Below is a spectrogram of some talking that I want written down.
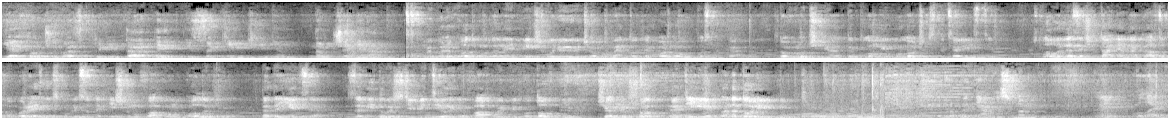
я хочу вас привітати із закінченням навчання. Ми переходимо найбільш хвилюючого моменту для кожного випускника до вручення дипломів молодших спеціалістів. Слово для зачитання наказу по Березнівському лісотехнічному фаховому коледжу надається завідувачці відділення фахової підготовки Чернюшок Надії Анатоліївні. Доброго дня, шановні випускники, колеги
